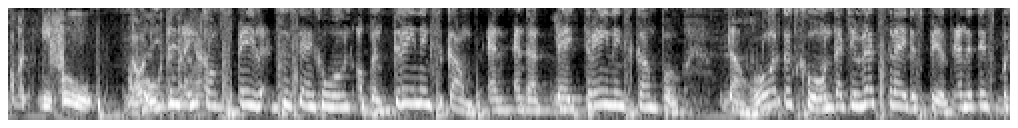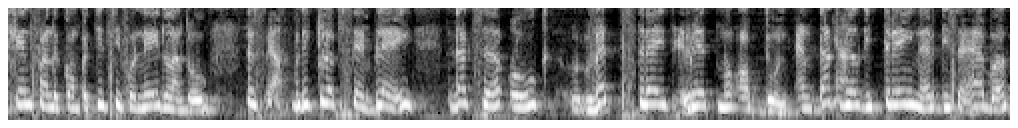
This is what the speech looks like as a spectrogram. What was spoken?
om het niveau Nou, die, die, die komt spelen. Ze zijn gewoon op een trainingskamp. En, en dat bij trainingskampen, dan hoort het gewoon dat je wedstrijden speelt. En het is het begin van de competitie voor Nederland ook. Dus die clubs zijn blij dat ze ook wedstrijdritme opdoen. En dat wil die trainer die ze hebben,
